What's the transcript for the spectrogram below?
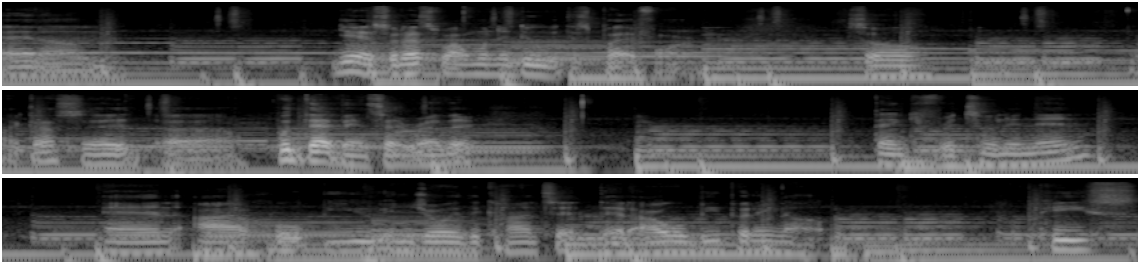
and um, yeah, so that's what I want to do with this platform. So, I said, uh, with that being said, rather, thank you for tuning in and I hope you enjoy the content that I will be putting out. Peace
